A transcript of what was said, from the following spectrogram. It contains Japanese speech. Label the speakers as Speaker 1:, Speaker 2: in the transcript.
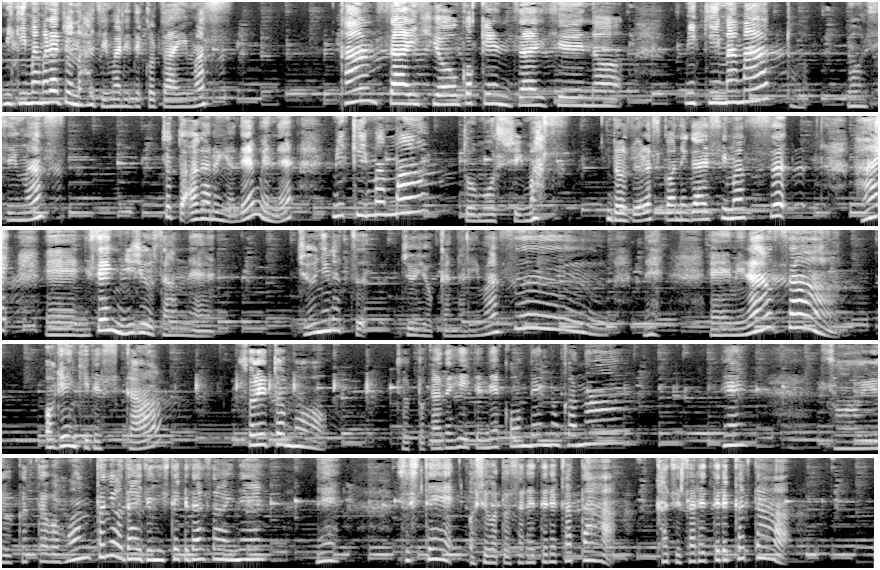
Speaker 1: ミキママラジオの始まりでございます。関西兵庫県在住のミキママと申します。ちょっと上がるんやで上ね。ミキママと申します。どうぞよろしくお願いします。はい、えー、2023年12月14日になります。ね、えー、皆さんお元気ですか？それともちょっと風邪ひいて寝込んでんのかな？ね。そういう方は本当にお大事にしてくださいね。ね。そしてお仕事されてる方家事されてる方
